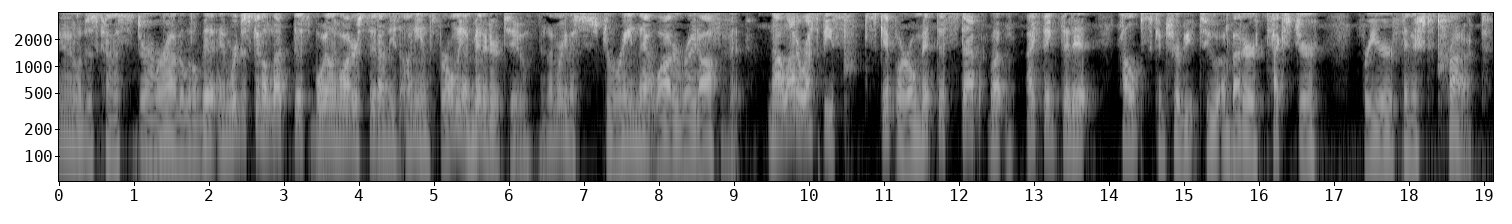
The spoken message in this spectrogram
And we'll just kind of stir them around a little bit. And we're just going to let this boiling water sit on these onions for only a minute or two. And then we're going to strain that water right off of it. Now, a lot of recipes skip or omit this step, but I think that it helps contribute to a better texture for your finished product.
